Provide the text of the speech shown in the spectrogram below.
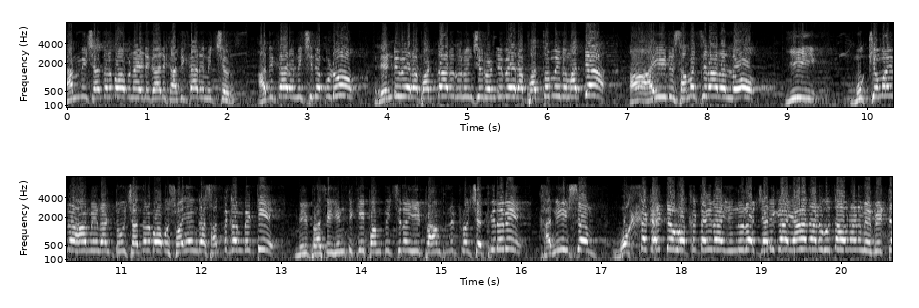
నమ్మి చంద్రబాబు నాయుడు గారికి అధికారం ఇచ్చారు. అధికారం ఇచ్చినప్పుడు రెండు వేల పద్నాలుగు నుంచి రెండు వేల పంతొమ్మిది మధ్య ఆ ఐదు సంవత్సరాలలో ఈ ముఖ్యమైన హామీలంటూ చంద్రబాబు స్వయంగా సంతకం పెట్టి మీ ప్రతి ఇంటికి పంపించిన ఈ పాంప్లెట్లో చెప్పినవి కనీసం ఒక్కటంటే ఒక్కటైనా ఇందులో జరిగాయా అని అడుగుతా ఉన్నాను మీ బిడ్డ.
